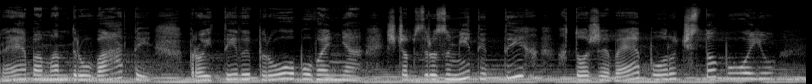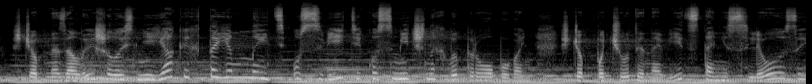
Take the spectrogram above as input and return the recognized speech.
Треба мандрувати, пройти випробування, щоб зрозуміти тих, хто живе поруч з тобою, щоб не залишилось ніяких таємниць у світі космічних випробувань, щоб почути на відстані сльози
